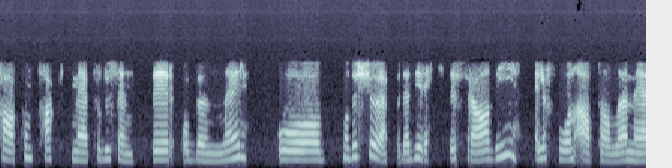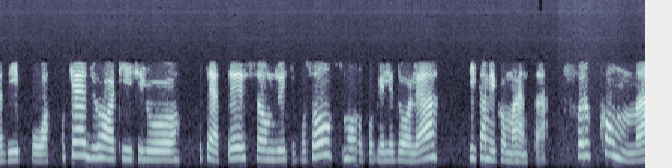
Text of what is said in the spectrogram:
ta kontakt med produsenter og bønder og måtte kjøpe det direkte fra de, eller få en avtale med de på OK, du har ti kilo poteter som du ikke får solgt, som holder på å bli litt dårlige. De kan vi komme og hente for å komme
